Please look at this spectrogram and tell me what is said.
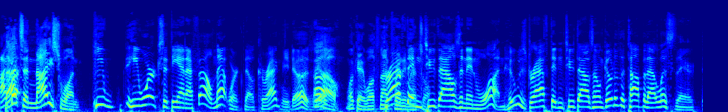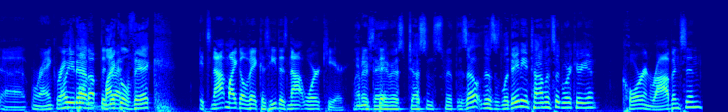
I That's thought- a nice one. He he works at the NFL Network though, correct? He does. Yeah. Oh, okay. Well, it's not Freddie drafted in 2001. Who was drafted in 2001? Go to the top of that list there. Uh, rank rank. well, you'd have up the Michael draft. Vick, It's not Michael Vick because he does not work here. Leonard he's the- Davis, Justin Smith. Is that does LaDainian Tomlinson work here yet? Koren Robinson,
